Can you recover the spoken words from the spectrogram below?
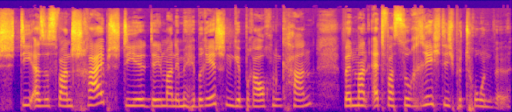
Stil, also es war ein Schreibstil, den man im Hebräischen gebrauchen kann, wenn man etwas so richtig betonen will.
